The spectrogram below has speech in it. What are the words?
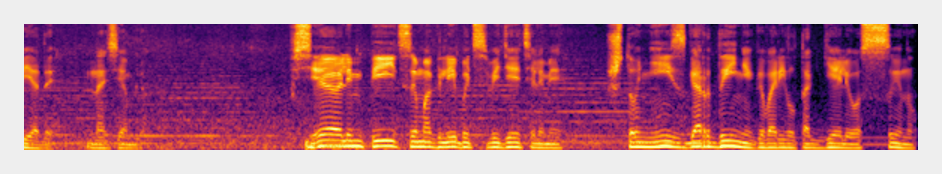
беды на землю. Все олимпийцы могли быть свидетелями, что не из гордыни говорил так Гелиос сыну,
